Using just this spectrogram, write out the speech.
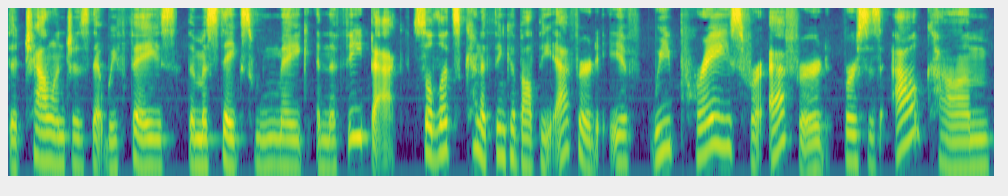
the challenges that we face, the mistakes we make, and the feedback. So let's kind of think about the effort. If we praise for effort versus outcome,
